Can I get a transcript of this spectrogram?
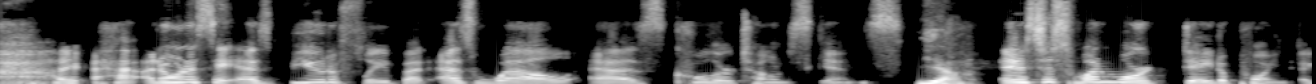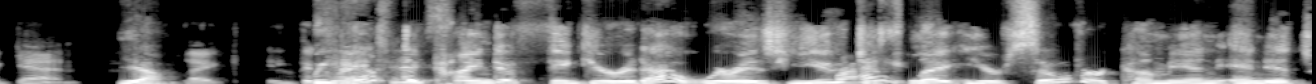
I, I don't want to say as beautifully but as well as cooler tone skins Yeah, and it's just one more data point again yeah. like eh, the we have to kind of figure it out. Whereas you Right. just let your silver come in, and it's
